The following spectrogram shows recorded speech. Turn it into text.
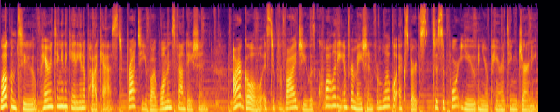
Welcome to Parenting in Acadiana podcast, brought to you by Woman's Foundation. Our goal is to provide you with quality information from local experts to support you in your parenting journey.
